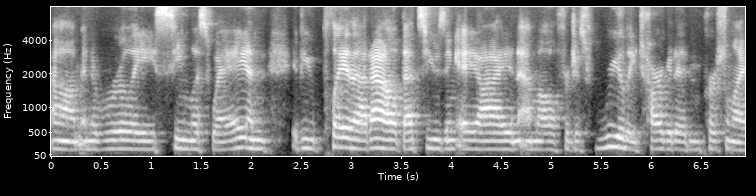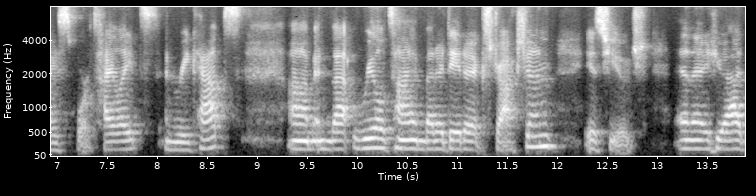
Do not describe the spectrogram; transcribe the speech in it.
um, in a really seamless way. And if you play that out, that's using AI and ML for just really targeted and personalized sports highlights and recaps. Um, and that real time metadata extraction is huge. And then if you add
